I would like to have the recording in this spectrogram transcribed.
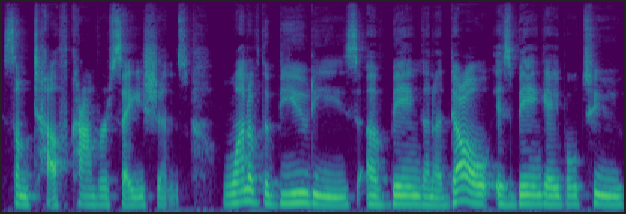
some tough conversations. One of the beauties of being an adult is being able to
